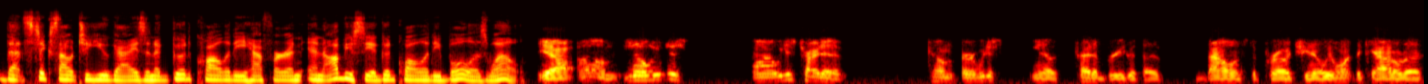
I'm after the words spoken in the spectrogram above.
that sticks out to you guys in a good quality heifer and, and obviously a good quality bull as well. Yeah. Um, you know, we just uh, we just try to come, or we just you know try to breed with a balanced approach. You know, we want the cattle to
